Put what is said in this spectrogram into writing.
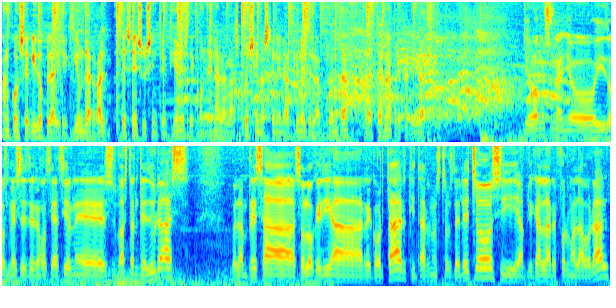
han conseguido que la dirección de Argal cese en sus intenciones de condenar a las próximas generaciones de la planta a la eterna precariedad. Llevamos un año y dos meses de negociaciones bastante duras. Pues la empresa solo quería recortar, quitar nuestros derechos y aplicar la reforma laboral.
